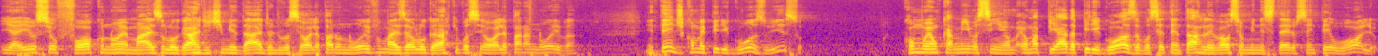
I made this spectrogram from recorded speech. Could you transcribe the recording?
E aí o seu foco não é mais o lugar de intimidade, onde você olha para o noivo, mas é o lugar que você olha para a noiva. Entende como é perigoso isso? Como é um caminho assim, é uma piada perigosa você tentar levar o seu ministério sem ter o óleo?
